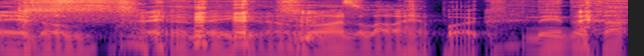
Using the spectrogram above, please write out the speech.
en ollut. En ole ikinä ollut. Aina lauhia poika. Niin, tota,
